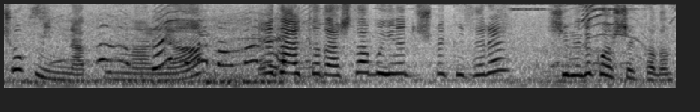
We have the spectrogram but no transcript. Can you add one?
Çok minnak bunlar ya. Evet arkadaşlar bu yine düşmek üzere. Şimdilik hoşçakalın.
